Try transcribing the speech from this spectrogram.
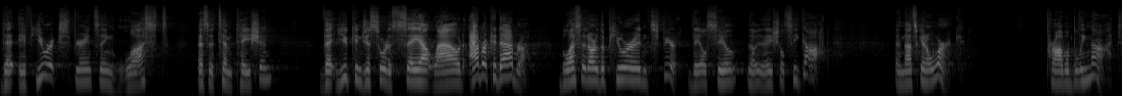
that if you're experiencing lust as a temptation, that you can just sort of say out loud, abracadabra, blessed are the pure in spirit, they'll see, they shall see God. And that's going to work? Probably not.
